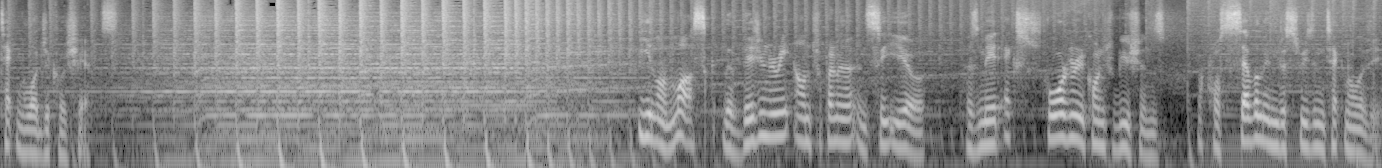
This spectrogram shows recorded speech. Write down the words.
technological shifts. Elon Musk, the visionary entrepreneur and CEO, has made extraordinary contributions across several industries and technology,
